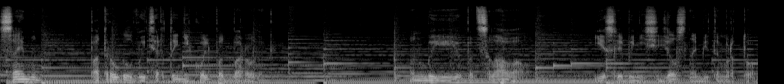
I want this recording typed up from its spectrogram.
Саймон потрогал вытертый Николь подбородок. Он бы ее поцеловал, если бы не сидел с набитым ртом.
